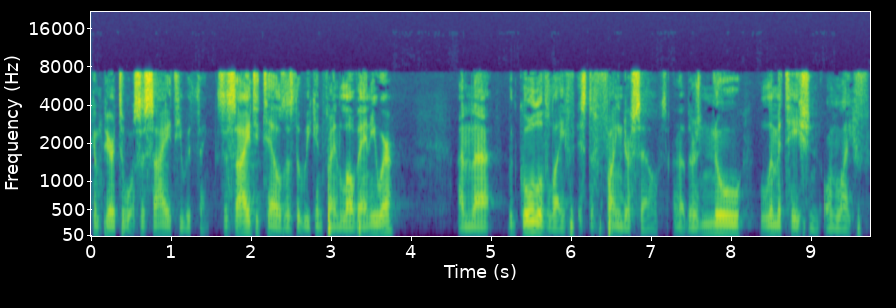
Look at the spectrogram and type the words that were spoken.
compared to what society would think. Society tells us that we can find love anywhere and that the goal of life is to find ourselves and that there's no limitation on life.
